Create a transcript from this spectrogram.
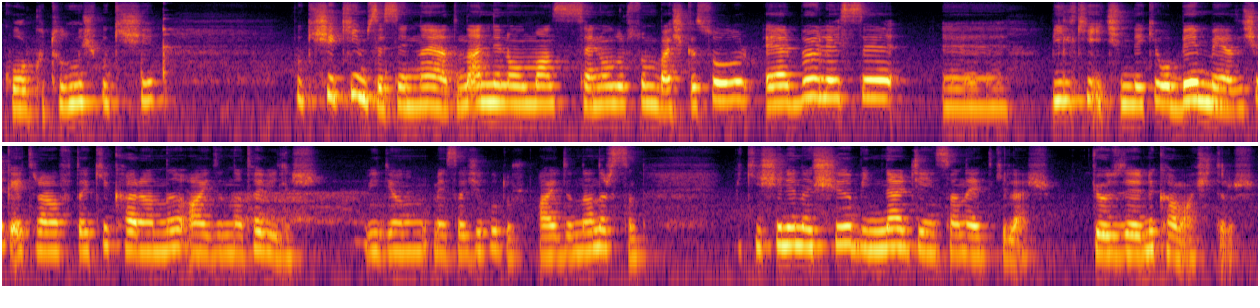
Korkutulmuş bu kişi. Bu kişi kimse senin hayatında annen olmaz sen olursun başkası olur. Eğer böyleyse e, bil ki içindeki o bembeyaz ışık etraftaki karanlığı aydınlatabilir. Videonun mesajı budur. Aydınlanırsın. Bir kişinin ışığı binlerce insanı etkiler gözlerini kamaştırır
